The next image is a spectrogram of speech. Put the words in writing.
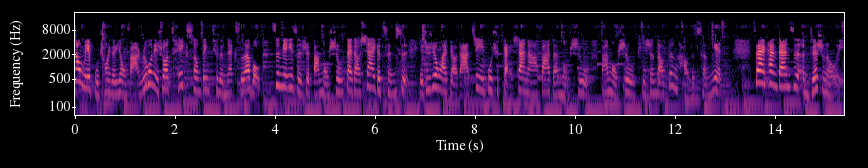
那我们也补充一个用法，如果你说 take something to the next level，字面意思是把某事物带到下一个层次，也就是用来表达进一步去改善啊、发展某事物，把某事物提升到更好的层面。再看单字 additionally，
